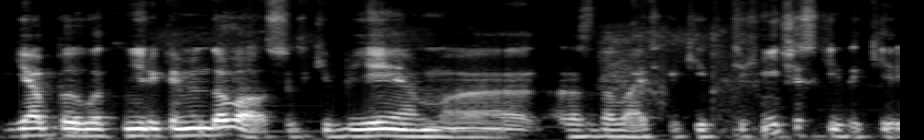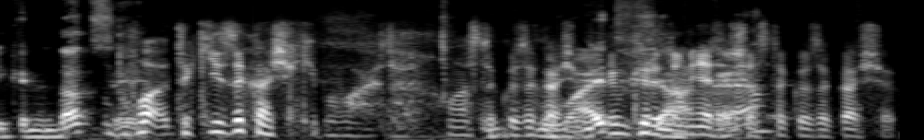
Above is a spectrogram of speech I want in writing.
Я бы вот не рекомендовал все-таки BA э, раздавать какие-то технические такие рекомендации. Бывают, такие заказчики бывают. У нас такой заказчик. Бывает Конкретно всякое. у меня сейчас такой заказчик.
